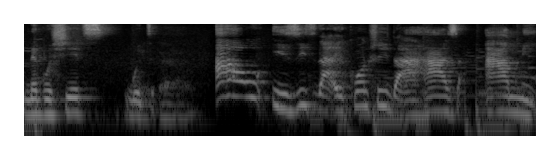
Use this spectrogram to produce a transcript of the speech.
negotiates with. How is it that a country that has army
